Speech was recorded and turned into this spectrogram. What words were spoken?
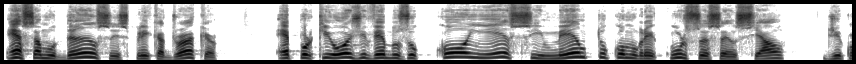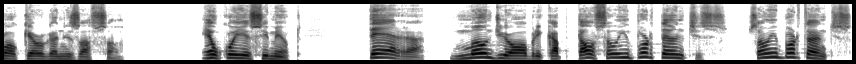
Essa mudança, explica Drucker, é porque hoje vemos o conhecimento como recurso essencial de qualquer organização. É o conhecimento. Terra, mão de obra e capital são importantes, são importantes,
